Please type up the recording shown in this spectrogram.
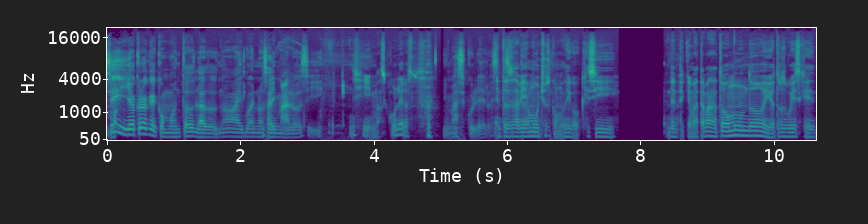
Sí, yo creo que como en todos lados, ¿no? Hay buenos, hay malos y, sí, más culeros. y más culeros. Entonces había muchos, como digo, que sí, de que mataban a todo mundo y otros güeyes que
